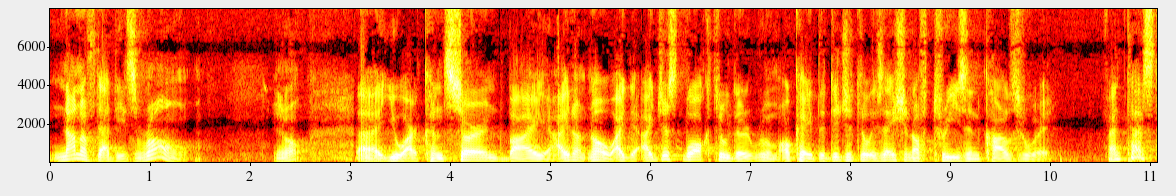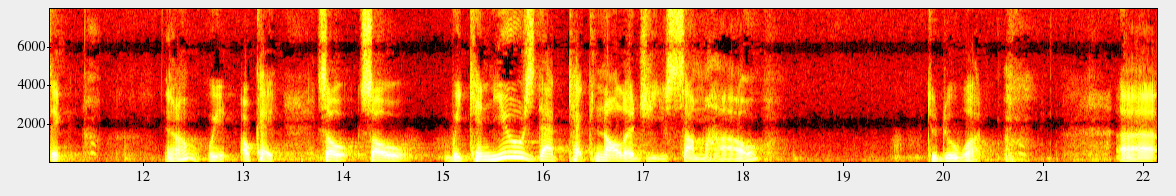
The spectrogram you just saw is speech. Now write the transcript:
none of that is wrong, you know. Uh, you are concerned by, I don't know, I, I just walked through the room. Okay, the digitalization of trees in Karlsruhe. Fantastic. You know, we, okay. So, so we can use that technology somehow to do what? Uh,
